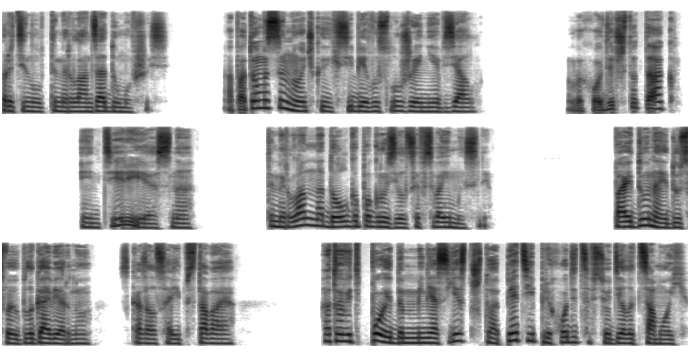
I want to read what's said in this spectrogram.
протянул Тамерлан, задумавшись. А потом и сыночка их себе в услужение взял. Выходит, что так. Интересно. Тамерлан надолго погрузился в свои мысли. Пойду найду свою благоверную, сказал Саид, вставая. А то ведь поедом меня съест, что опять ей приходится все делать самой.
